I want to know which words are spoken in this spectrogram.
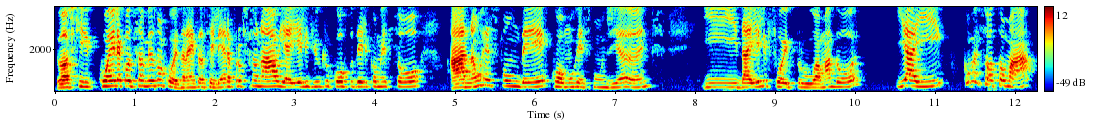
eu acho que com ele aconteceu a mesma coisa, né? Então, assim, ele era profissional e aí ele viu que o corpo dele começou a não responder como respondia antes. E daí ele foi para o amador e aí começou a tomar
